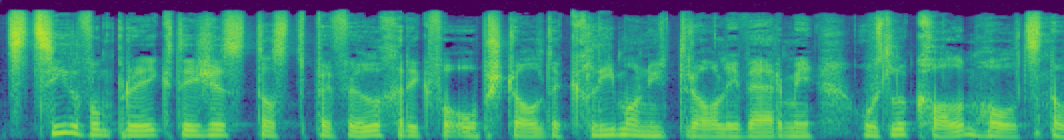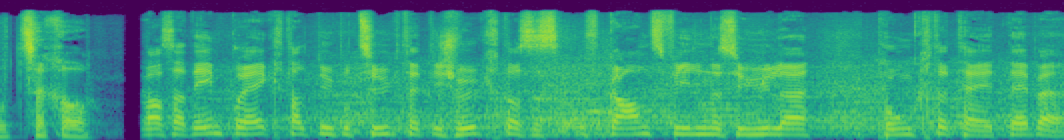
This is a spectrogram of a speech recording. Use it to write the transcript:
Das Ziel des Projekts ist es, dass die Bevölkerung von Obstalden klimaneutrale Wärme aus lokalem Holz nutzen kann. Was an dem Projekt halt überzeugt hat, ist wirklich, dass es auf ganz vielen Säulen punktet hat. Eben,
